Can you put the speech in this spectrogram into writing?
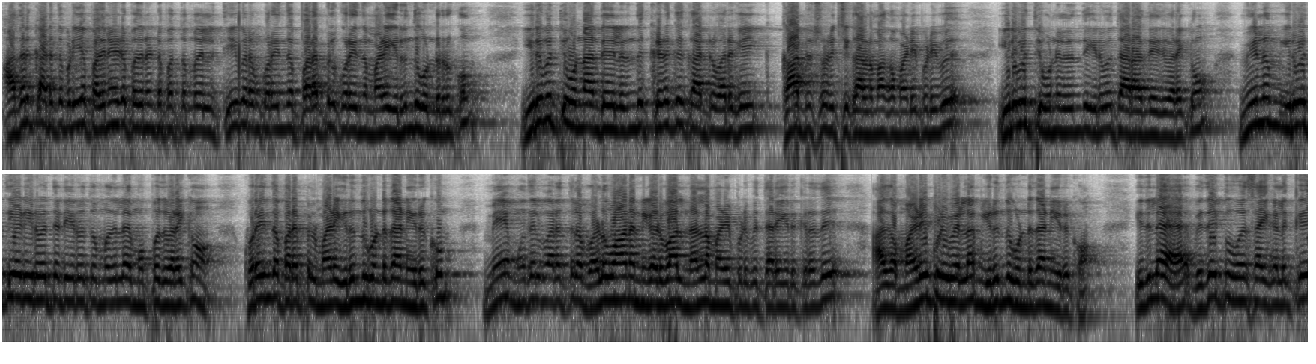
அதற்கு அடுத்தபடியே பதினேழு பதினெட்டு பத்தொன்பதில் தீவிரம் குறைந்த பரப்பில் குறைந்த மழை இருந்து கொண்டிருக்கும். இருபத்தி ஒன்றாம் தேதியிலிருந்து கிழக்கு காற்று வருகை காற்று சுழற்சி காரணமாக மழைப்பொழிவு. இருபத்தி ஒன்றிலிருந்து இருபத்தாறாம் தேதி வரைக்கும். மேலும் இருபத்தி ஏழு இருபத்தெட்டு இருபத்தொம்பதில் முப்பது வரைக்கும் குறைந்த பரப்பில் மழை இருந்து கொண்டு தான் இருக்கும். மே முதல் வாரத்தில் வலுவான நிகழ்வால் நல்ல மழைப்பிடிப்பு தர இருக்கிறது. ஆக மழைப்பிடிவு எல்லாம் இருந்து கொண்டு தான் இருக்கும். இதில் விதைப்பு விவசாயிகளுக்கு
